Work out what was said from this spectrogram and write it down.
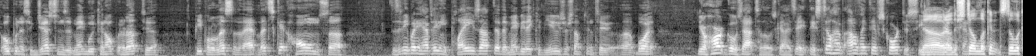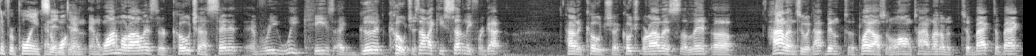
open to suggestions that maybe we can open it up to people to listen to that. Let's get Holmes. Uh, does anybody have any plays out there that maybe they could use or something to? Uh, boy, your heart goes out to those guys. They, they still have. I don't think they've scored this season. No, no, they're still looking still looking for points. and, And, Juan, uh, and, and Juan Morales, their coach, I said it every week. He's a good coach. It's not like he suddenly forgot how to coach. Uh, coach Morales uh, led uh, Highlands, who had not been to the playoffs in a long time, led them to back-to-back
